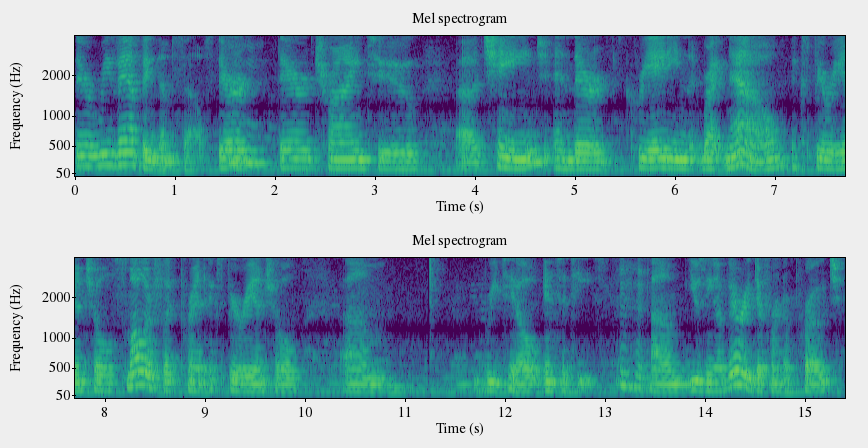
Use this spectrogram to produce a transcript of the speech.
they're revamping themselves. They're Mm-hmm. they're trying to uh, change, and they're creating right now experiential, smaller footprint experiential. Um, retail entities um, using a very different approach.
